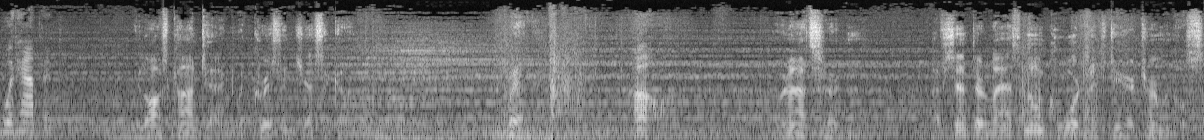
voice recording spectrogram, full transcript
What happened? We lost contact with Chris and Jessica. When? How? We're not certain. I've sent their last known coordinates to your terminals.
